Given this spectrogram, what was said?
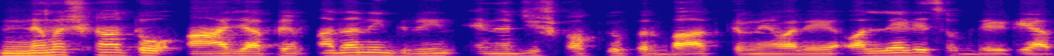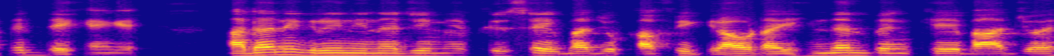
नमस्कार तो आज यहाँ पे हम अदानी ग्रीन एनर्जी स्टॉक के ऊपर बात करने वाले हैं और लेटेस्ट अपडेट यहाँ पे देखेंगे। अदानी ग्रीन एनर्जी में फिर से एक बार जो काफ़ी गिरावट आई, हिंदन बैंक के बाद जो है,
